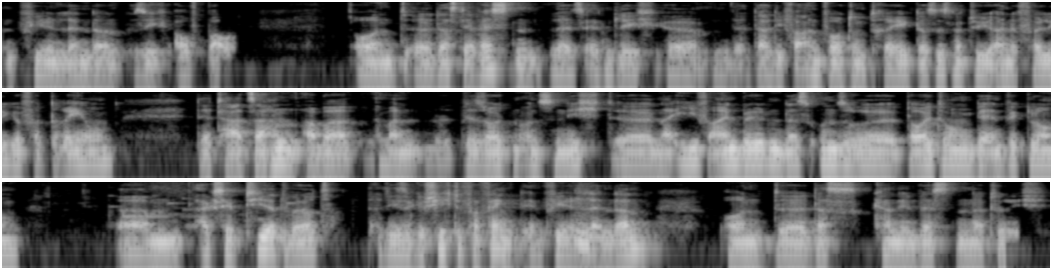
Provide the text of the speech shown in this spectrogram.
in vielen Ländern sich aufbaut. Und äh, dass der Westen letztendlich äh, da die Verantwortung trägt, das ist natürlich eine völlige Verdrehung der Tatsachen, aber man, wir sollten uns nicht äh, naiv einbilden, dass unsere Deutung der Entwicklung ähm, akzeptiert wird. Diese Geschichte verfängt in vielen mhm. Ländern und äh, das kann den Westen natürlich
